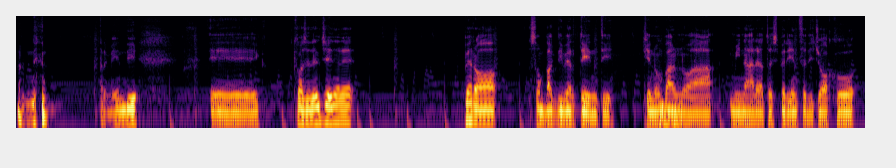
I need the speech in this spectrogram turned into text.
tremendi e cose del genere però sono bug divertenti che non mm-hmm. vanno a minare la tua esperienza di gioco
